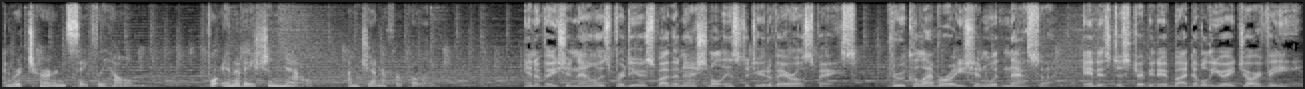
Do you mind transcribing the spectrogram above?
and returns safely home. For Innovation Now, I'm Jennifer Pulley. Innovation Now is produced by the National Institute of Aerospace through collaboration with NASA and is distributed by WHRV.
